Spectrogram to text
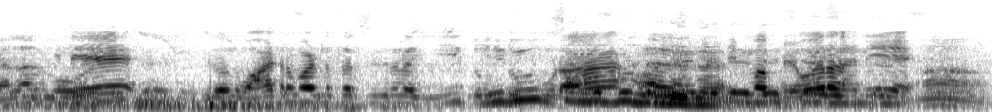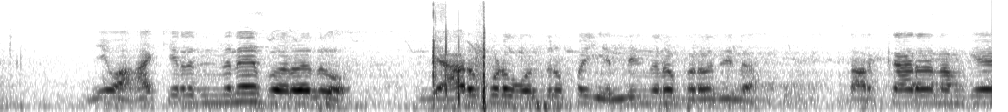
ಇಲ್ಲಿ ಇದೊಂದು ವಾಟರ್ ಬಾಟಲ್ ತರಿಸಿದ್ರಲ್ಲ ಈ ದುಡ್ಡು ಇದು ಕೂಡ. ನಿಮ್ಮ ಬೆವರ ಹನಿ ನೀವು ಹಾಕಿರೋದ್ರಿಂದನೇ ಬರೋದು. ಇಲ್ಲಿ ಯಾರು ಕೂಡ ಒಂದು ರೂಪಾಯಿ ಎಲ್ಲಿಂದನೂ ಬರೋದಿಲ್ಲ. ಸರ್ಕಾರ ನಮಗೆ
